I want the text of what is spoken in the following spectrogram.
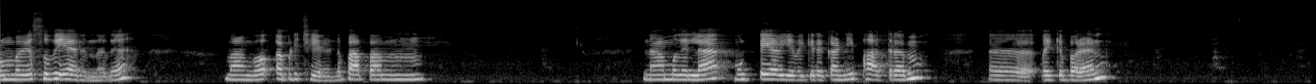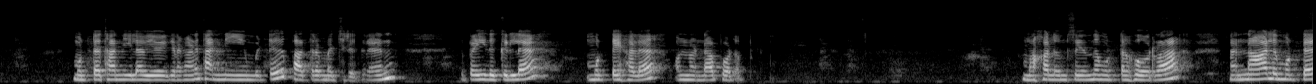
ரொம்பவே சுவையாக இருந்தது. வாங்கோ அப்படி செய்யறேன்னு பாப்போம். நான் முதல்ல முட்டை அவிய வைக்கிற கண்ணி பாத்திரம் வைக்க போகிறேன் முட்டை தண்ணியில் அவிய வைக்கிறக்கான தண்ணியும் விட்டு பாத்திரம் வச்சுருக்கிறேன். இப்போ இதுக்குள்ள முட்டைகளை ஒன்று ஒன்றா போட மகளும் சேர்ந்து முட்டை போடுறா. நான் நாலு முட்டை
